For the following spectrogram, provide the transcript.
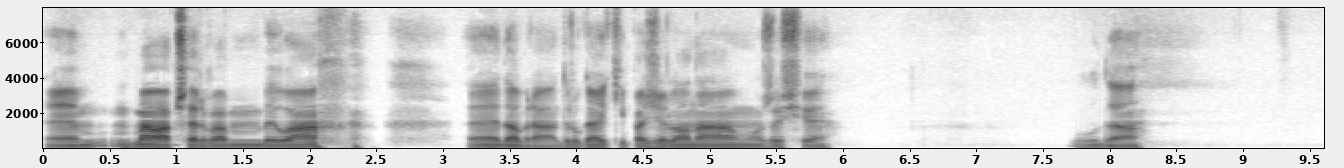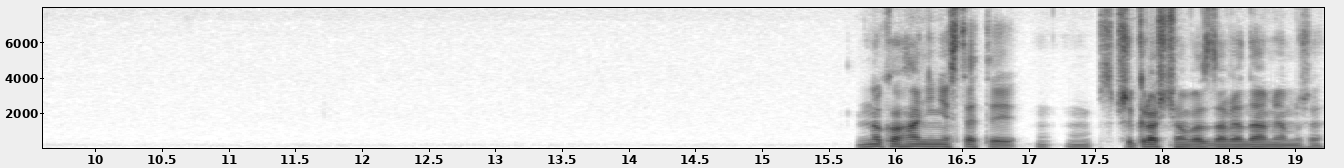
em, Mała przerwa była. E, dobra, druga ekipa zielona. Może się uda. No, kochani, niestety z przykrością Was zawiadamiam, że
